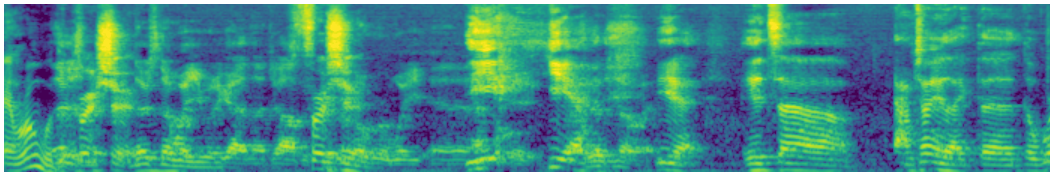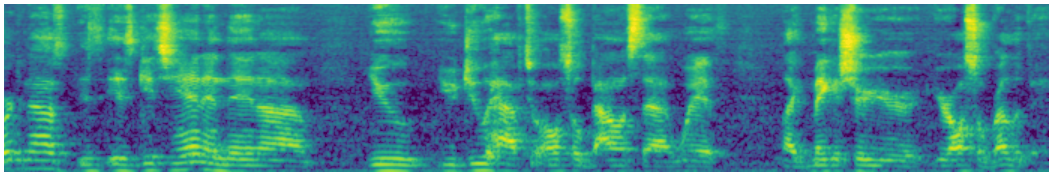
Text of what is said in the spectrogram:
same room with them. For sure. There's no way you would have gotten that job if For sure. overweight. Yeah, yeah, There's no way. yeah. It's um, I'm telling you, like the the working out is, is gets you in, and then um, you you do have to also balance that with like making sure you're you're also relevant.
